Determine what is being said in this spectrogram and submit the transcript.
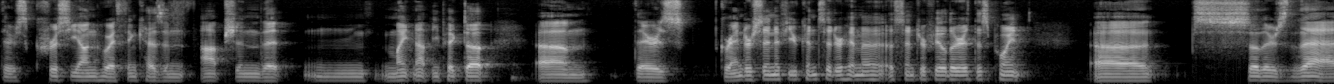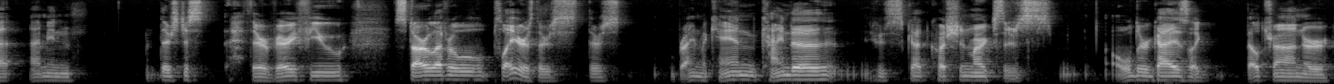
there's Chris Young, who I think has an option that might not be picked up. Um, there's Granderson, if you consider him a, a center fielder at this point. Uh, so there's that. I mean, there's just there are very few star level players. There's there's Brian McCann, kinda, who's got question marks. There's older guys like Beltran or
